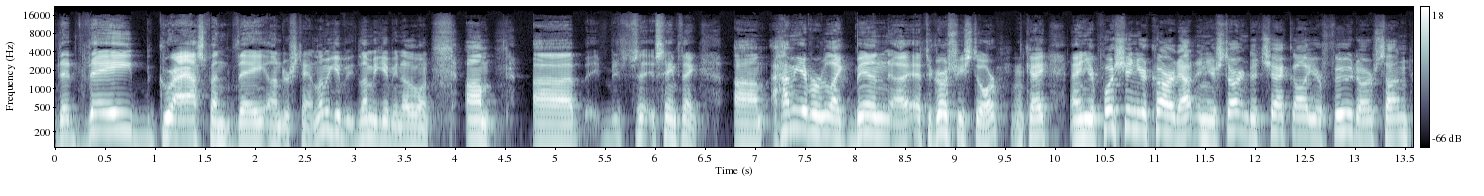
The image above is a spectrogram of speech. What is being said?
that they grasp and they understand. Let me give you let me give you another one. Um, uh, same thing. Um, how many ever like been uh, at the grocery store, okay, and you're pushing your cart out and you're starting to check all your food or something,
